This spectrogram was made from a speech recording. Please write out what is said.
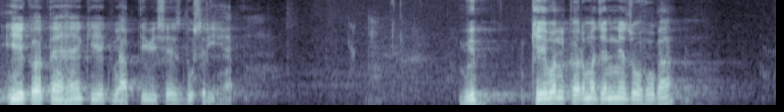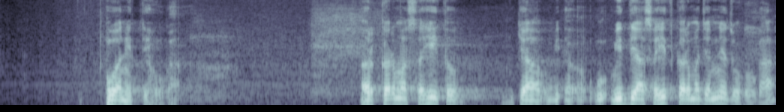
ये कहते हैं कि एक व्याप्ति विशेष दूसरी है। विद, केवल कर्मजन्य जो होगा, वो अनित्य होगा। और कर्म सहित तो क्या विद्या सहित कर्मजन्य जो होगा,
